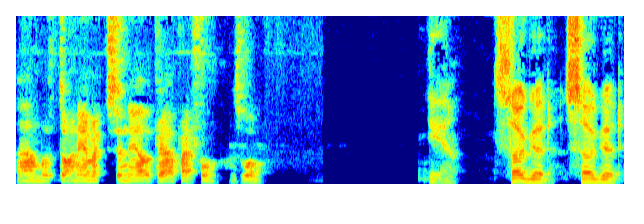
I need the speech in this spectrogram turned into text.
um, with Dynamics and now the Power Platform as well. Yeah, So good, so good.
